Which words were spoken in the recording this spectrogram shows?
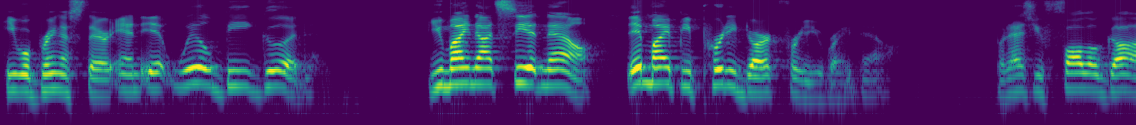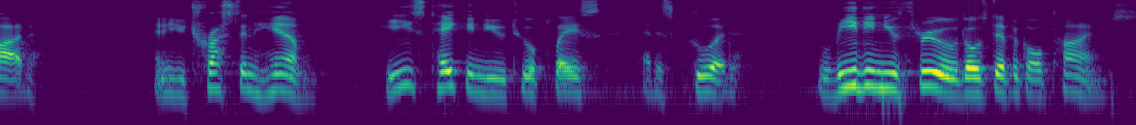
He will bring us there, and it will be good. You might not see it now. It might be pretty dark for you right now. But as you follow God and you trust in Him, He's taking you to a place that is good, leading you through those difficult times.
